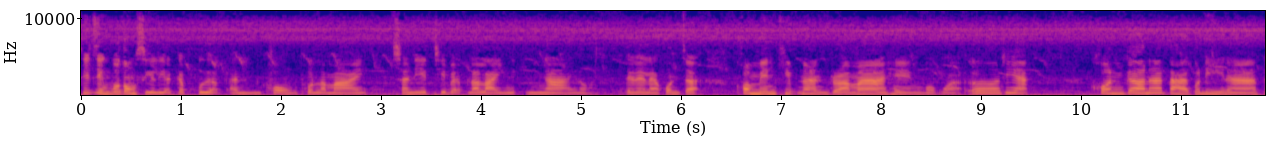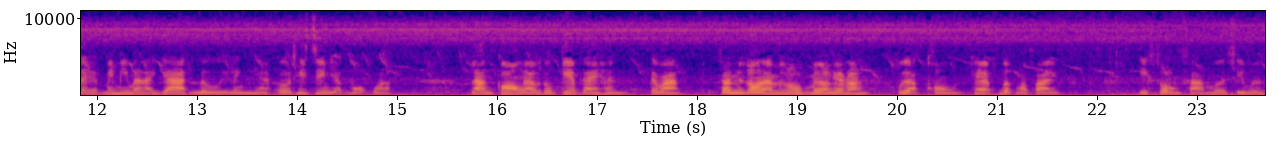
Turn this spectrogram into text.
ที่จริงว่าต้องซีเรียสกับเปลือกอันของผลไม้ชนิดที่แบบละลายง่ายเนาะแต่หลายๆคนจะ คอมเมนต์คลิปนั่นดราม่าแฮงบอกว่า เออเนี่ยคนก็หน้าตาก็ดีนะ แต่ไม่มีมารยาทเลยอะไรเงี้ยเออที่จริงอยากบอกว่า หลังกล้องแล้วต้องเก็บได้หัน แต่ว่าถ้าไม่ต้องไหนไม่ต้องไม่ต้องเก็บนะเปลือกของแค่เปลือกมะไฟ อีกสองสามมือสี่มือ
